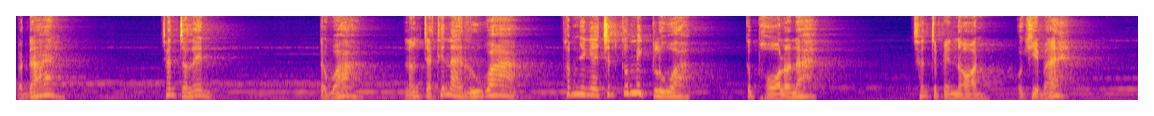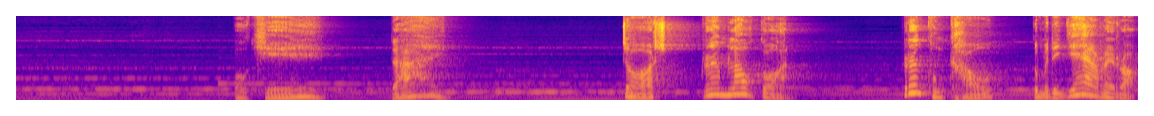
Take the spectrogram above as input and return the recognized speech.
ก็ได้ ฉันจะเล่น แต่ว่าหลังจากที่นายรู้ว่าทำยังไงฉันก็ไม่กลัว ก็พอแล้วนะ ฉันจะไปนอน โอเคไหม โอเค ได้ จอร์จเริ่มเล่าก่อน เรื่องของเขาก็ไม่ได้แย่อะไรหรอก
